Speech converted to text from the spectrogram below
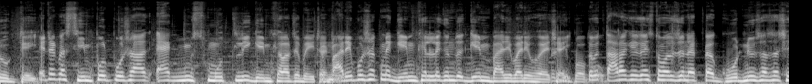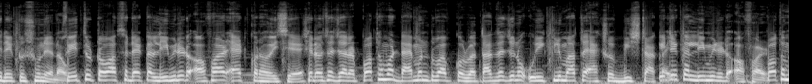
লুক দেয় এটা একটা সিম্পল পোশাক একদম স্মুথলি গেম খেলা যাবে এটা বাড়ি পোশাক না গেম খেললে কিন্তু গেম বাড়ি বাড়ি হয়ে যায়। তবে তার আগে গাইস তোমাদের জন্য একটা গুড নিউজ আছে সেটা একটু শুনে নাও। ফেথ টপ আপসের একটা লিমিটেড অফার অ্যাড করা হয়েছে। সেটা হচ্ছে যারা প্রথমবার ডায়মন্ড টপ আপ করবে তাদের জন্য উইকলি মাত্র একশো বিশ টাকা। এটা একটা লিমিটেড অফার প্রথম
